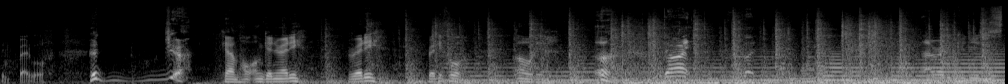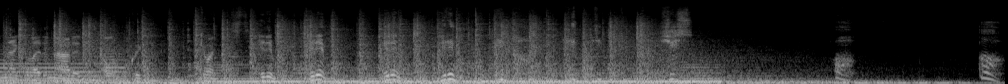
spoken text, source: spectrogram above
Big bad wolf. Okay, I'm, I'm getting ready. Ready? Ready for... Oh dear. Ugh. Die! I already could use a but I didn't know how to... Oh, quick. Come on. Hit him. Hit him. Hit him. Hit him. Hit him. Hit him. Hit him. Yes! Oh. Oh.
